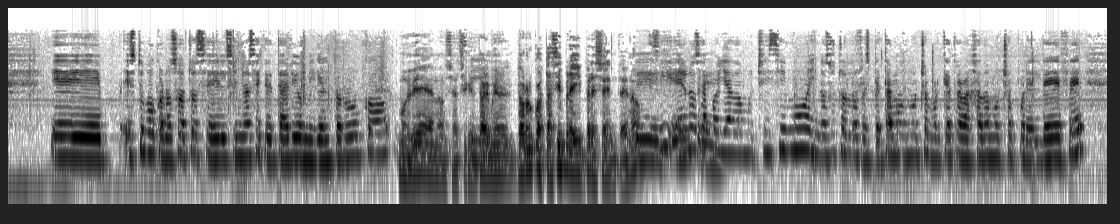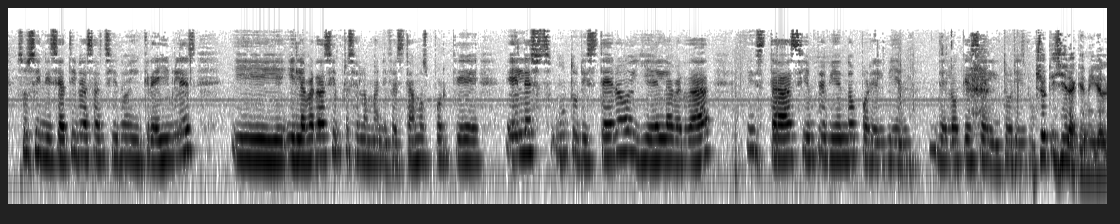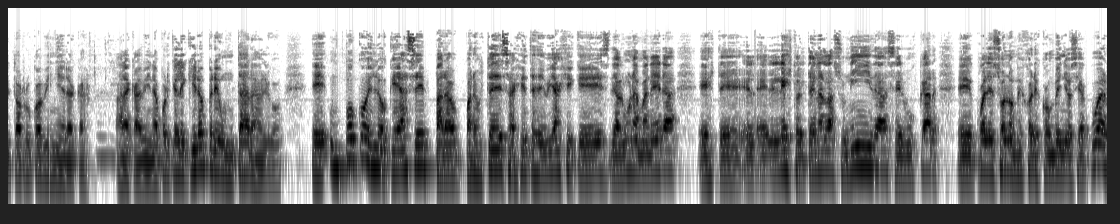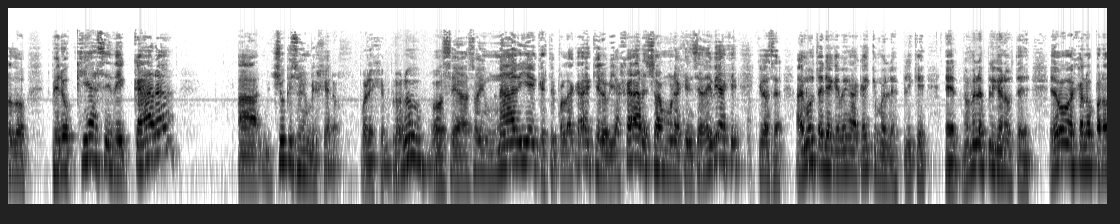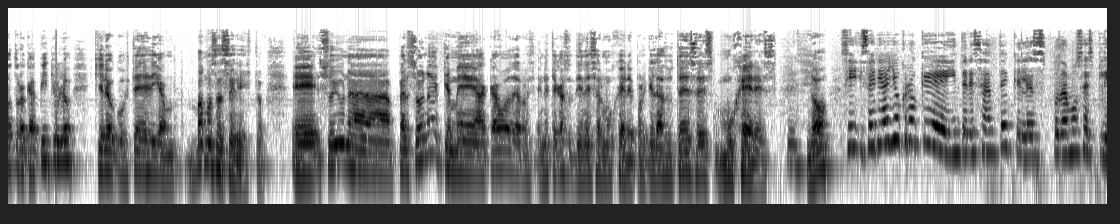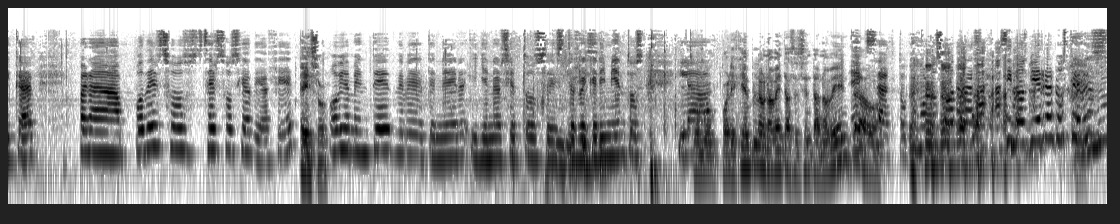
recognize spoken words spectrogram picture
Eh, estuvo con nosotros el señor secretario Miguel Torruco. Muy bien, o sea, el secretario Miguel Torruco está siempre ahí presente, ¿no? Sí, él nos ha apoyado muchísimo y nosotros lo respetamos mucho porque ha trabajado mucho por el DF. Sus iniciativas han sido increíbles y, y la verdad siempre se lo manifestamos porque él es un turistero y él la verdad está siempre viendo por el bien de lo que es el turismo. Yo quisiera que Miguel Torruco viniera acá, a la cabina, porque le quiero preguntar algo. Eh, un poco es lo que hace para, para ustedes, agentes de viaje, que es de alguna manera este, el, esto, el tenerlas unidas, el buscar eh, cuáles son los mejores convenios y acuerdos, pero ¿qué hace de cara a yo que soy un viajero? Por ejemplo, ¿no? O sea, soy un nadie que estoy por la calle, quiero viajar, llamo a una agencia de viaje, quiero hacer. A mí me gustaría que venga acá y que me lo explique él, no me lo expliquen a ustedes. Eso vamos a dejarlo para otro capítulo. Quiero que ustedes digan, vamos a hacer esto. Eh, soy una persona que me acabo de, en este caso tiene que ser mujeres, porque las de ustedes es mujeres, ¿no? Sí, sería yo creo que interesante que les podamos explicar para poder so- ser socia de AFED. Eso. Obviamente debe de tener y llenar ciertos este, requerimientos. La, Como por ejemplo 90, 60, 90. o- Exacto, como nosotras. si nos vieran ustedes,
